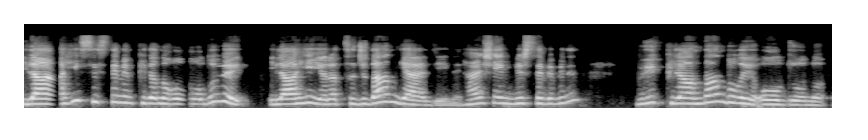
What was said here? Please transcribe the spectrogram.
ilahi sistemin planı olduğu ve ilahi yaratıcıdan geldiğini, her şeyin bir sebebinin büyük plandan dolayı olduğunu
